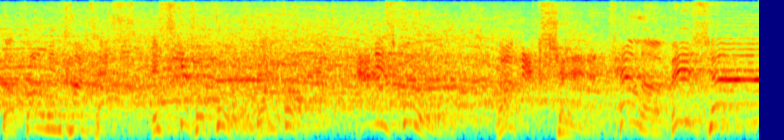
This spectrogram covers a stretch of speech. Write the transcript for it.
The following contest is scheduled for one fall and is for the Action Television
